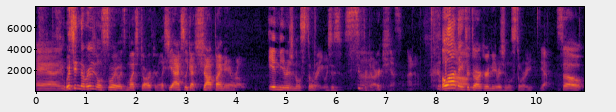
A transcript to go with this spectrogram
and Which in the original story was much darker. Like she actually got shot by an arrow in the original story, which is super Uh, dark. Yes, I know. A lot of things uh, are darker in the original story. Yeah. So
